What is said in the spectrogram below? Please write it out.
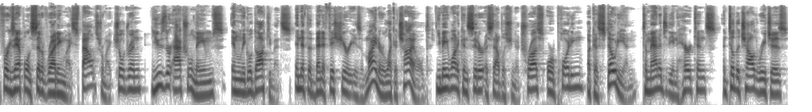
For example, instead of writing my spouse or my children, use their actual names in legal documents. And if the beneficiary is a minor, like a child, you may want to consider establishing a trust or appointing a custodian to manage the inheritance until the child reaches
